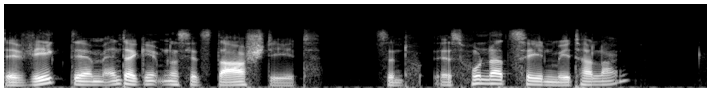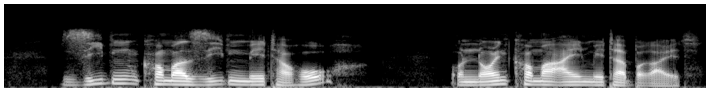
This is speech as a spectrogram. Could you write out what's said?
Der Weg, der im Endergebnis jetzt dasteht, sind, ist 110 Meter lang, 7,7 Meter hoch und 9,1 Meter breit.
